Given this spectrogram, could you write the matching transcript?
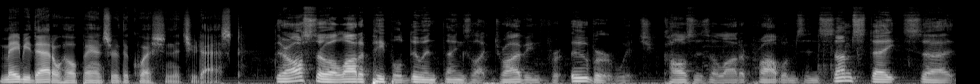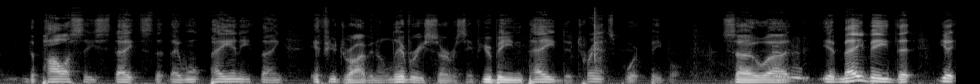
maybe that'll help answer the question that you'd asked. There are also a lot of people doing things like driving for Uber, which causes a lot of problems. In some states, uh, the policy states that they won't pay anything if you're driving a livery service, if you're being paid to transport people. So uh, Mhm. it may be that you,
